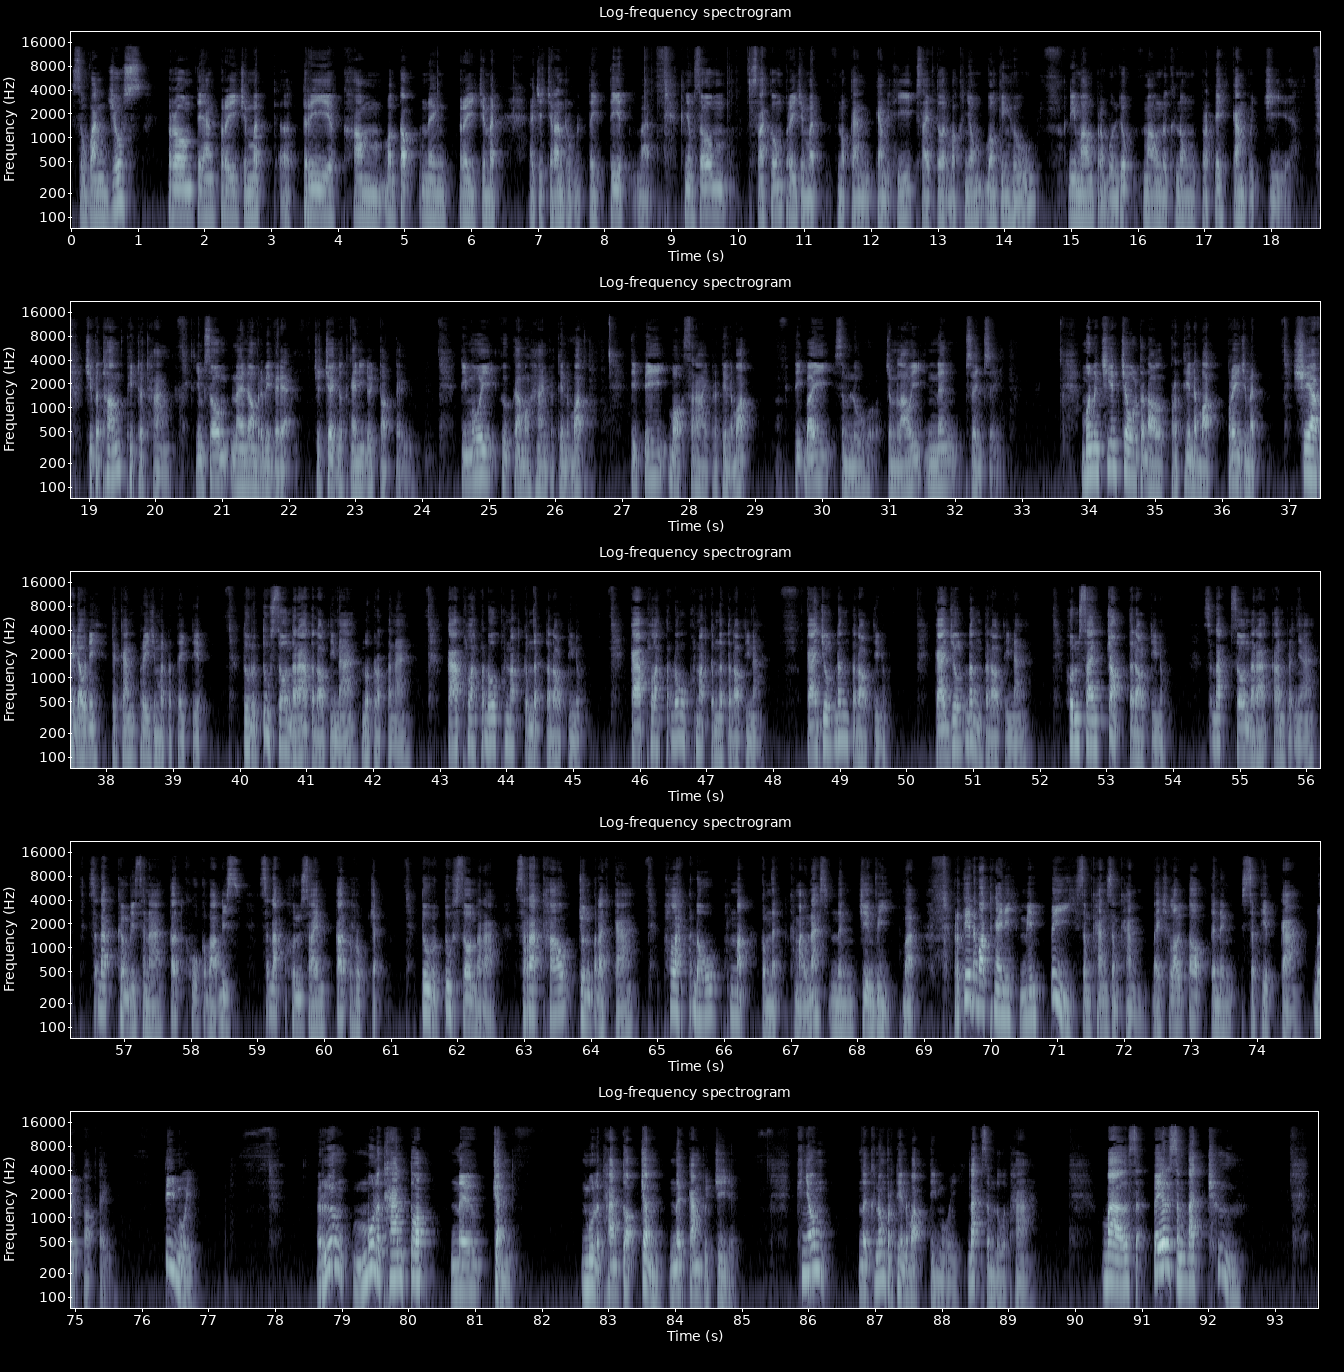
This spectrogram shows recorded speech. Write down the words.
សវណ្ណយុសព្រមទាំងប្រិយមិត្តត្រាខំបង្កប់និងប្រិយមិត្តជាច្រើនរូបដទៃទៀតបាទខ្ញុំសូមស្វាគមន៍ប្រិយមិត្តមកកាន់កម្មវិធីផ្សាយផ្ទាល់របស់ខ្ញុំបងគីងហ៊ូនេះម៉ោង9យប់ម៉ោងនៅក្នុងប្រទេសកម្ពុជា ជាបឋម Peter Tang ខ្ញុំសូមណែនាំរបៀបវិរៈជជែកនៅថ្ងៃនេះដូចតទៅ ទី1គឺការបង្ហាញប្រធានបទទី2បកស្រាយប្រធានបទ ទី3សំណួរចម្លើយនិងផ្សេងផ្សេងមុននឹងឈានចូលទៅដល់ប្រធានបទប្រិយមិត្ត share វីដេអូនេះទៅកាន់ប្រិយមិត្តដទៃទៀតទូរទស្សន៍សូនតារាទៅដល់ទីណានុតរតនាការផ្លាស់ប្ដូរផ្នត់កំណត់ទៅដល់ទីនោះការផ្លាស់ប្ដូរផ្នត់កំណត់ទៅដល់ទីណា ការយល់ដឹងទៅដល់ទីនោះការយល់ដឹងទៅដល់ទីណាហ៊ុនសែនចប់ទៅដល់ទីនោះស្ដាប់សូនតារាកើនប្រាជ្ញា ស្ដាប់ខឹមវិសនាកើតខួរក្បាលឌីស ស្ដាប់ហ៊ុនសែនកើតរុកចិត្តទូរទស្សន៍សូនតារា ស្រាតខោជន់ផ្ដាច់ការ ផ្លាស់ប្ដូរផ្នត់កំណត់ខ្មៅណាស់និងជាងវីបាទប្រធានបទថ្ងៃនេះមាន2សំខាន់សំខាន់ដែលឆ្លើយតបទៅនឹងសភាពការដូចតទៅទី1រឿងមូលដ្ឋានទ័ពនៅចិនមូលដ្ឋានទ័ពចិននៅកម្ពុជាខ្ញុំ នៅក្នុងប្រធានបទទី1ដាក់សំណួរថា បើពេលសម្ដេចឈឺ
